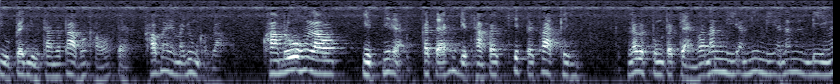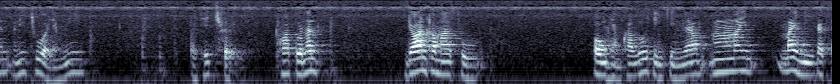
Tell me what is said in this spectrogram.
อยู่เป็นอยู่ตามสภาพของเขา แต่เขาไม่ได้มายุ่งกับเรา ความรู้ของเรา จิตนี่แหละกระแสของจิตหากไปคิดไปพลาดพิงแล้วไปปรุงไปแต่งว่านั้นมีอันนี้มีอันนั้นดีงั้น อันนี้ชั่วอย่างนี้ ไปเฉยๆพอตัวนั้น ย้อนเข้ามาสู่ องค์แห่งความรู้จริง ๆ แล้วไม่ไม่มีกระแส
